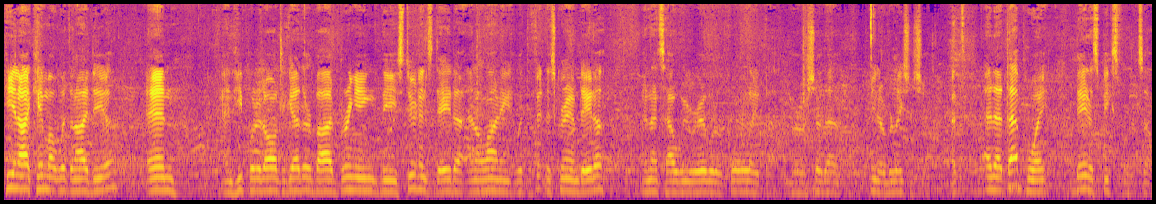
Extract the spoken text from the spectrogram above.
He and I came up with an idea, and and he put it all together by bringing the students' data and aligning it with the FitnessGram data, and that's how we were able to correlate that or show that you know relationship. That's- And at that point, data speaks for itself.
